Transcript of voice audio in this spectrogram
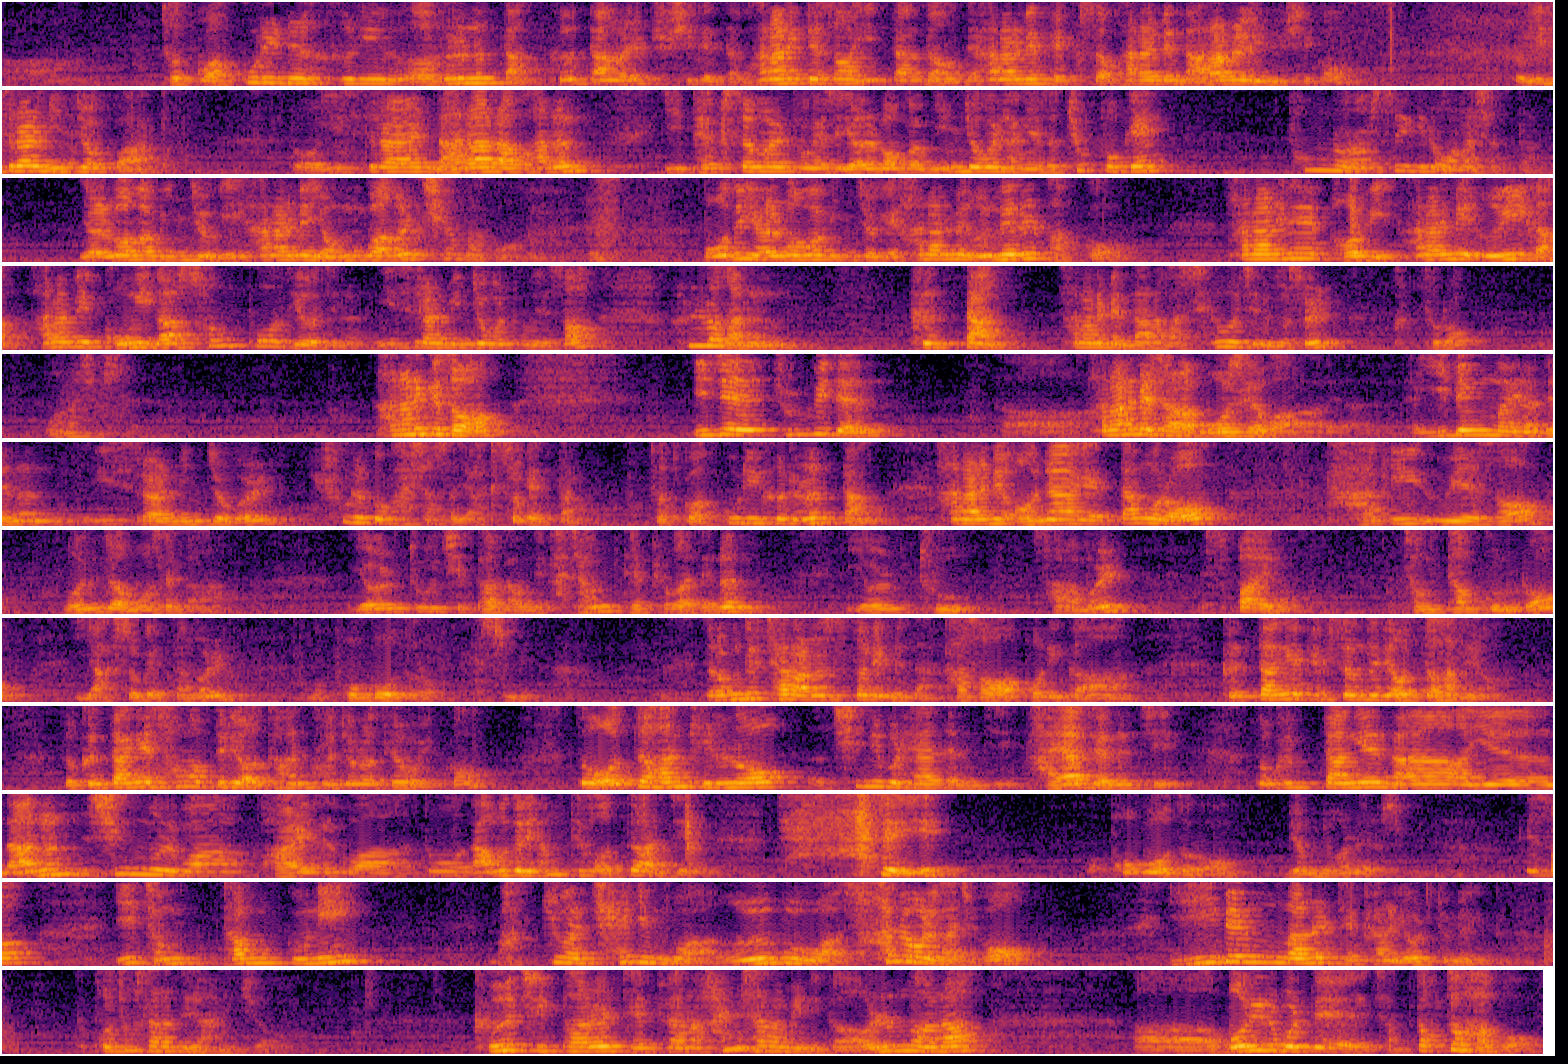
아, 젖과 꿀이 어, 흐르는 땅, 그 땅을 주시겠다고 하나님께서 이 땅 가운데 하나님의 백성, 하나님의 나라를 이루시고 또 이스라엘 민족과 또 이스라엘 나라라고 하는 이 백성을 통해서 열방과 민족을 향해서 축복의 통로로 쓰이기를 원하셨다. 열방과 민족이 하나님의 영광을 체험하고 모든 열방과 민족이 하나님의 은혜를 받고 하나님의 법이 하나님의 의가 하나님의 공의가 선포되어지는 이스라엘 민족을 통해서 흘러가는 그 땅 하나님의 나라가 세워지는 것을 그토록 원하셨어요. 하나님께서 이제 준비된 어, 하나님의 사람 모세와 200만이나 되는 이스라엘 민족을 출애굽하셔서 약속의 땅, 젖과 꿀이 흐르는 땅, 하나님의 언약의 땅으로 가기 위해서 먼저 모세가 열두 지파 가운데 가장 대표가 되는 열두 사람을 스파이로 정탐꾼으로 이 약속의 땅을 뭐 보고 오도록 했습니다. 여러분들이 잘 아는 스토리입니다. 가서 보니까 그 땅의 백성들이 어떠하며 또 그 땅의 성읍들이 어떠한 구조로 되어 있고 또 어떠한 길로 침입을 해야 되는지 가야 되는지 또 그 땅에 나, 예, 나는 식물과 과일과 또 나무들의 형태가 어떠한지 자세히 보고 오도록 명령을 내렸습니다. 그래서 이 정탐꾼이 막중한 책임과 의무와 사명을 가지고 200만을 대표하는 12명입니다. 보통 사람들이 아니죠. 그 지파를 대표하는 한 사람이니까 얼마나 아, 머리를 볼 때 참 똑똑하고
